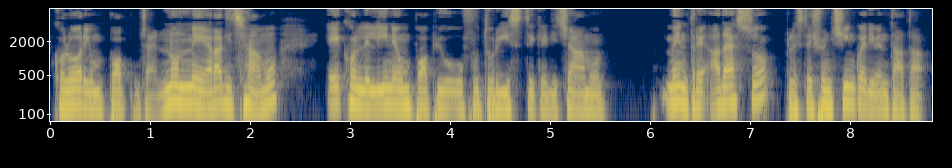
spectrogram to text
colori un po', cioè non nera, diciamo, e con le linee un po' più futuristiche, diciamo. Mentre adesso PlayStation 5 è diventata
